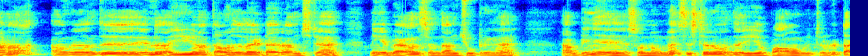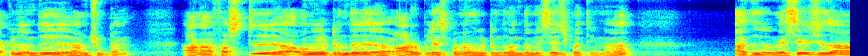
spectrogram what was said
ஆனால் அவங்க வந்து என்ன ஐயோ நான் தவறுதலாக எட்டாயிரம் அனுப்பிச்சிட்டேன் நீங்கள் பேலன்ஸ் வந்து அனுப்பிச்சி விட்ருங்க அப்படின்னு சொன்னோன்னே சிஸ்டரும் வந்து ஐயோ பாவம் அப்படின்னு சொல்லிட்டு டக்குன்னு வந்து அனுப்பிச்சி விட்டாங்க. ஆனால் ஃபஸ்ட்டு அவங்ககிட்டருந்து ஆர்டர் ப்ளேஸ் பண்ணவங்ககிட்டருந்து வந்த மெசேஜ் பார்த்தீங்கன்னா அது மெசேஜ் தான்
